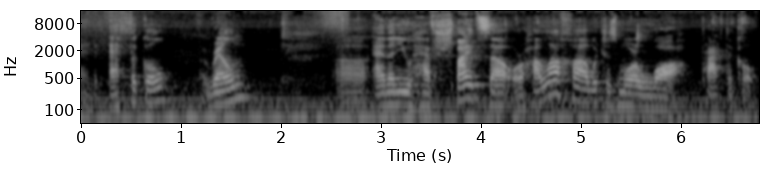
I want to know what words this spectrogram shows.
and ethical realm. Uh, and then you have shmaitza or halacha, which is more law, practical.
